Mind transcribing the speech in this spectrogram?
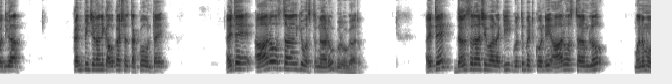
కొద్దిగా కనిపించడానికి అవకాశాలు తక్కువ ఉంటాయి. అయితే ఆరవ స్థానానికి వస్తున్నాడు గురువు గారు అయితే ధనుసు రాశి వాళ్ళకి గుర్తుపెట్టుకోండి ఆరవ స్థానంలో మనము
